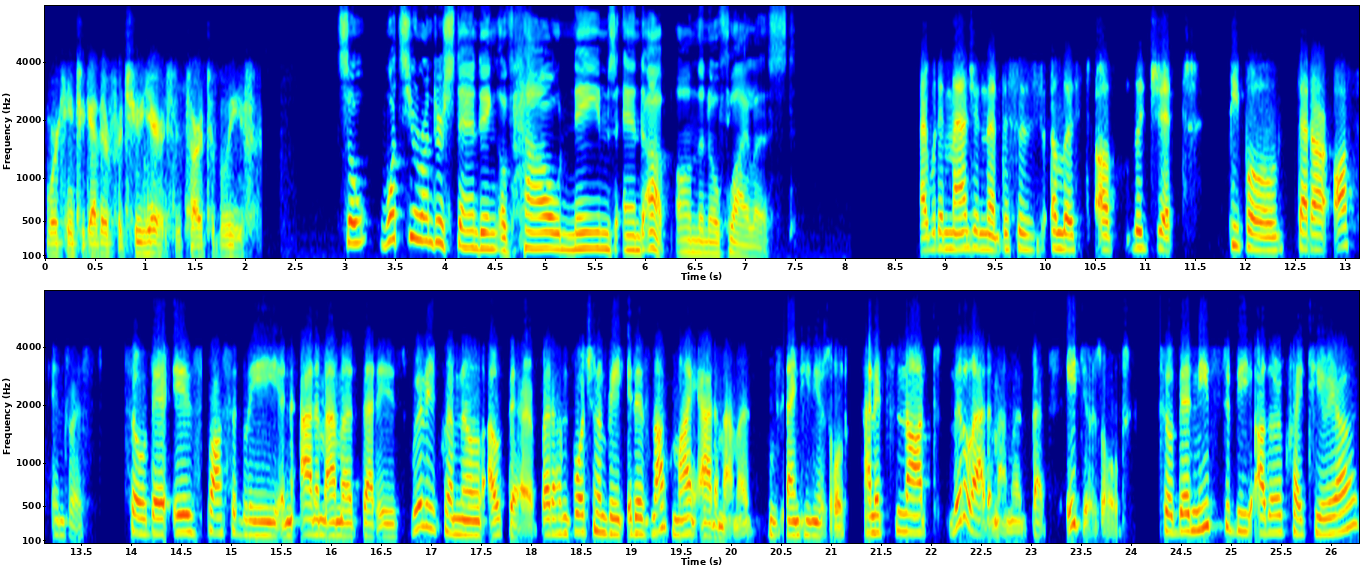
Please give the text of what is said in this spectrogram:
working together for two years. It's hard to believe. So, what's your understanding of how names end up on the no fly list? I would imagine that this is a list of legit people that are of interest. So there is possibly an Adam Ahmed that is really criminal out there, but unfortunately, it is not my Adam Ahmed, who's 19 years old, and it's not little Adam Ahmed, that's eight years old. So there needs to be other criteria.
